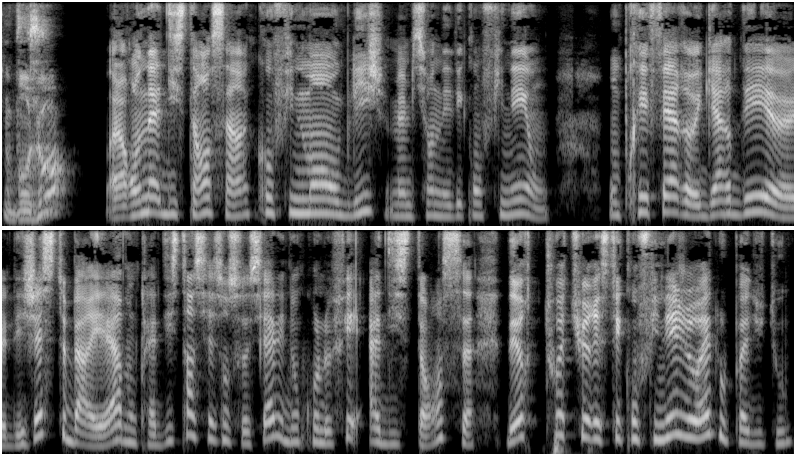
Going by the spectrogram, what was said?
Bonjour. Alors on est à distance, hein, confinement oblige, même si on est déconfiné, on, on préfère garder euh, les gestes barrières, donc la distanciation sociale, et donc on le fait à distance. D'ailleurs, toi, tu es resté confiné, Joël, ou pas du tout?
